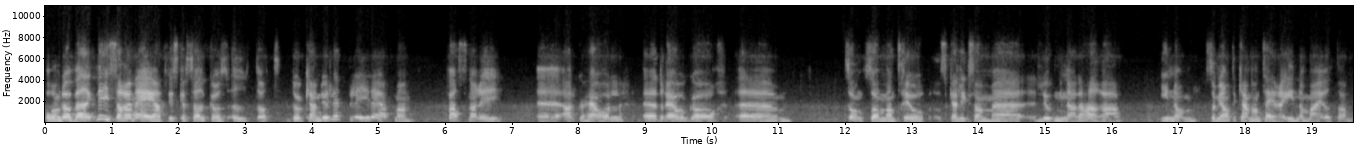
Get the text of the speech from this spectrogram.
Och om då vägvisaren är att vi ska söka oss utåt, då kan det ju lätt bli det att man fastnar i eh, alkohol, eh, droger, eh, sånt som man tror ska liksom eh, lugna det här eh, inom, som jag inte kan hantera inom mig utan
